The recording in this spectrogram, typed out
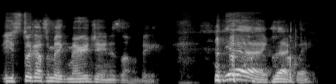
you still got to make Mary Jane a zombie. Yeah, exactly.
